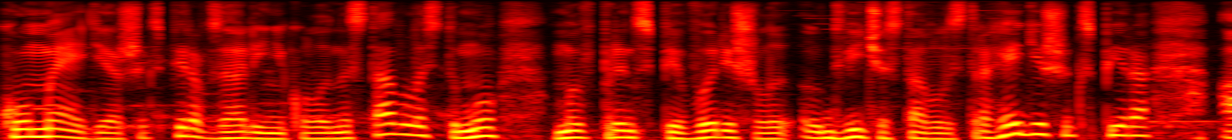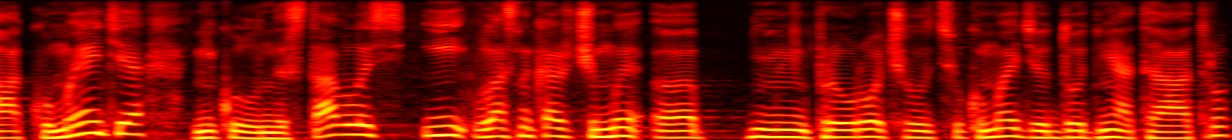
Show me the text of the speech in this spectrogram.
комедія Шекспіра взагалі ніколи не ставилась. Тому ми, в принципі, вирішили двічі ставились трагедії Шекспіра, а комедія ніколи не ставилась. І, власне кажучи, ми приурочили цю комедію до Дня театру.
